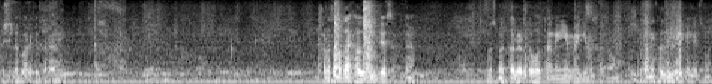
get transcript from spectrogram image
पिछले बार की तरह नहीं। थोड़ा सा पता है, हल्दी दे सकते हैं। उसमें कलर तो होता नहीं है मैगी मसाला पता नहीं, हल्दी है कि नहीं इसमें?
